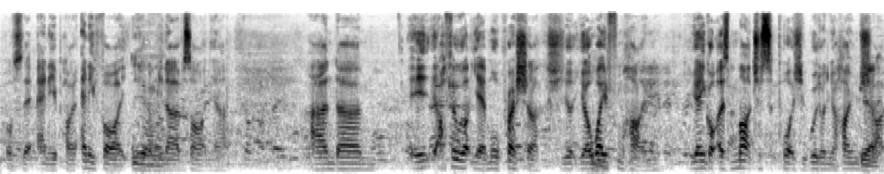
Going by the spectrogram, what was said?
Obviously, any opponent, any fight, you're Yeah. be nervous, aren't you? And um, it, I feel like yeah, more pressure. 'cause You're, you're away from home. You ain't got as much support as you would on your home Yeah. show.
